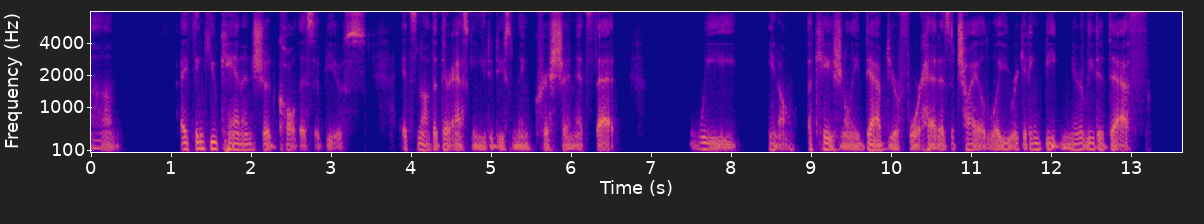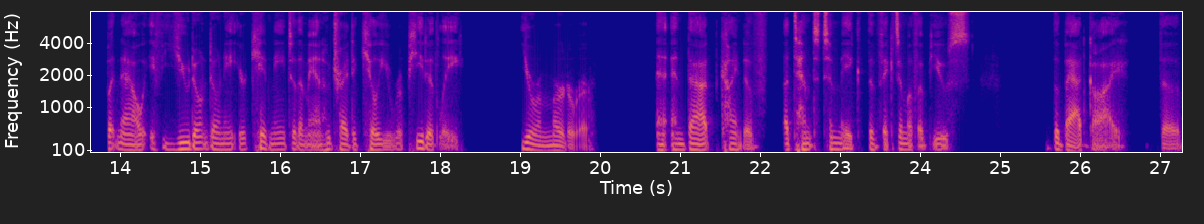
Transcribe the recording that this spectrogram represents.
Um, I think you can and should call this abuse. It's not that they're asking you to do something Christian, it's that we you know, occasionally dabbed your forehead as a child while you were getting beaten nearly to death. But now, if you don't donate your kidney to the man who tried to kill you repeatedly, you're a murderer. And, and that kind of attempt to make the victim of abuse the bad guy, the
